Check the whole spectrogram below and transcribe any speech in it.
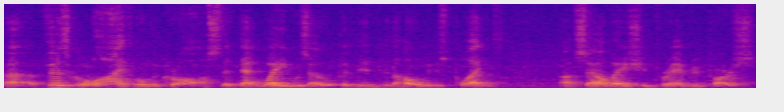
uh, physical life on the cross, that that way was opened into the holiest place of salvation for every person.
